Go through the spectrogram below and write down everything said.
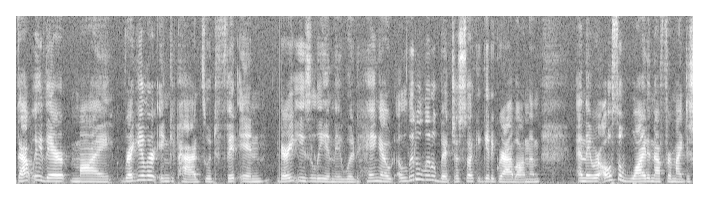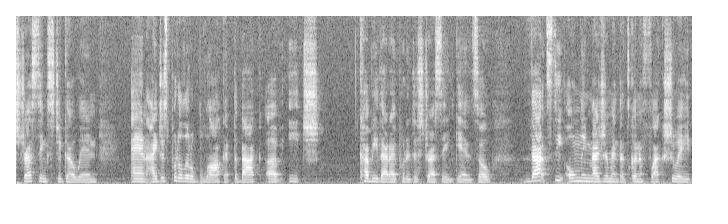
that way there, my regular ink pads would fit in very easily and they would hang out a little, little bit just so I could get a grab on them. And they were also wide enough for my distress inks to go in. And I just put a little block at the back of each cubby that I put a distress ink in. So that's the only measurement that's going to fluctuate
